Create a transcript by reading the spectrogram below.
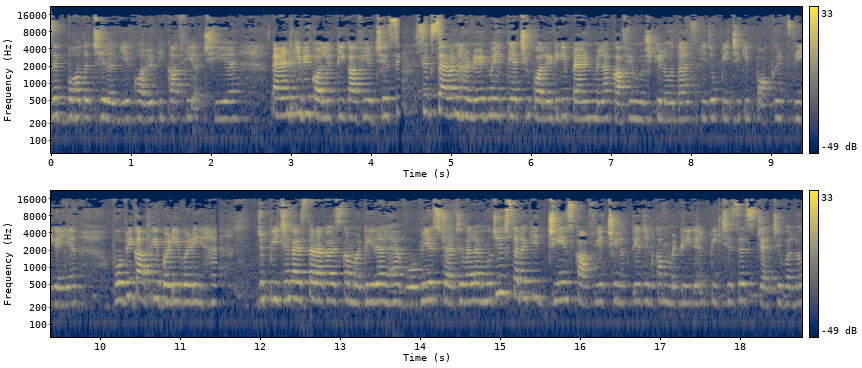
जिप बहुत अच्छी लगी है क्वालिटी काफ़ी अच्छी है। पैंट की भी क्वालिटी काफ़ी अच्छी है। सिक्स सेवन हंड्रेड में इतनी अच्छी क्वालिटी की पैंट मिला, काफ़ी मुश्किल होता है। इसकी जो पीछे की पॉकेट दी गई है, वो भी काफ़ी बड़ी बड़ी है। जो पीछे का इस तरह का इसका मटेरियल है, वो भी स्ट्रेचेबल है। मुझे इस तरह की जीन्स काफ़ी अच्छी लगती है, जिनका मटेरियल पीछे से स्ट्रेचेबल हो,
